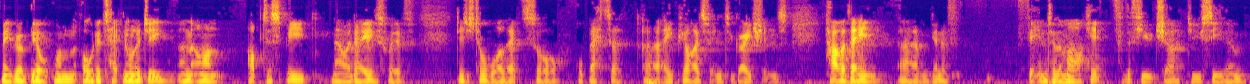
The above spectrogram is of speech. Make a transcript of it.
maybe are built on older technology and aren't up to speed nowadays with digital wallets or, or better uh, APIs for integrations? How are they um, going to fit into the market for the future? Do you see them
